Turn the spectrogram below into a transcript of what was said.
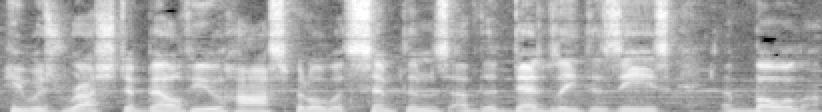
He was rushed to Bellevue Hospital with symptoms of the deadly disease Ebola.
